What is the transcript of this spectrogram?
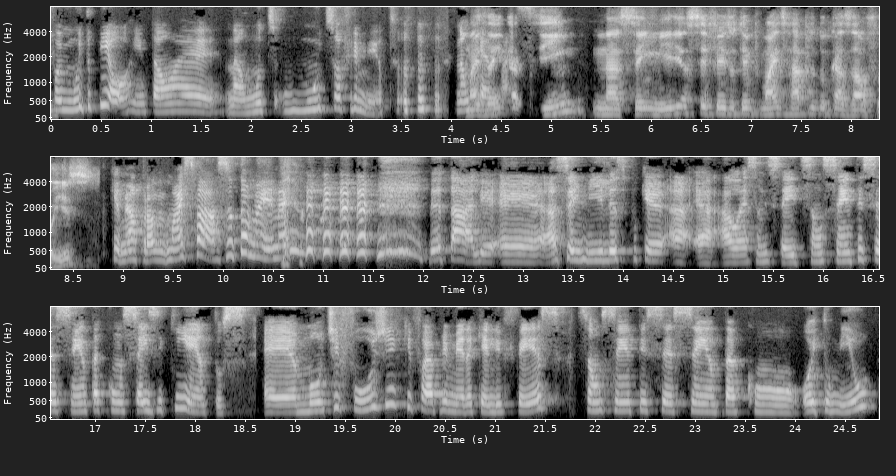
foi muito pior, então é, não, muito, muito sofrimento. Não mas ainda mais. assim, nas 100 milhas, você fez o tempo mais rápido do casal, foi isso? Porque minha prova é mais fácil também, né? Detalhe, é, as 100 milhas, porque a, a Western State são 160 com 6,500. É, Monte Fuji, que foi a primeira que ele fez, são 160 com 8 mil.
